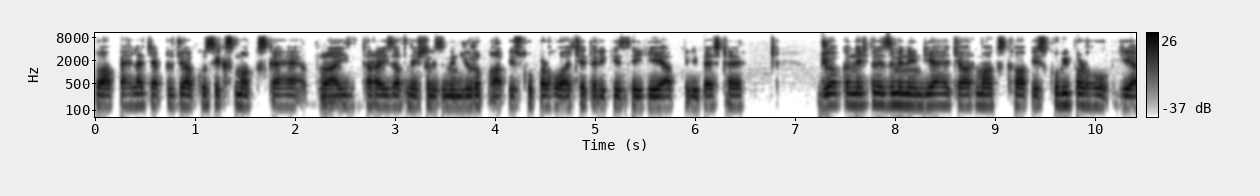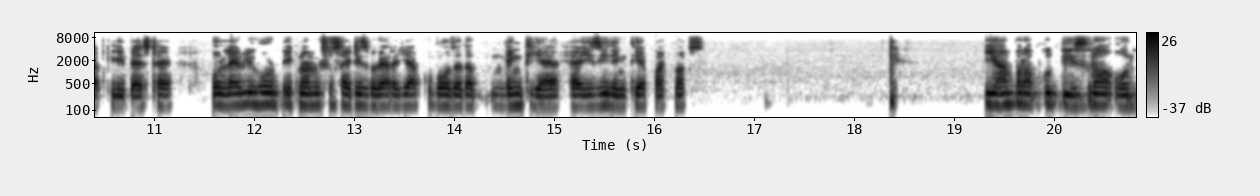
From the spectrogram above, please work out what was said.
तो आप पहला चैप्टर जो आपको सिक्स मार्क्स का है rise the rise of nationalism in Europe आप इसको पढ़ो, अच्छे तरीके से, ये आपके लिए बेस्ट है। जो आपका नेशनलिज्म इन इंडिया है, चार मार्क्स का, आप इसको भी पढ़ो, ये आपके लिए बेस्ट है। और लाइवलीहुड इकोनॉमिक सोसाइटीज़ वगैरह, ये आपको बहुत ज़्यादा लिंक है है इजी लिंक है पाँच मार्क्स यहाँ पर आपको तीसरा और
